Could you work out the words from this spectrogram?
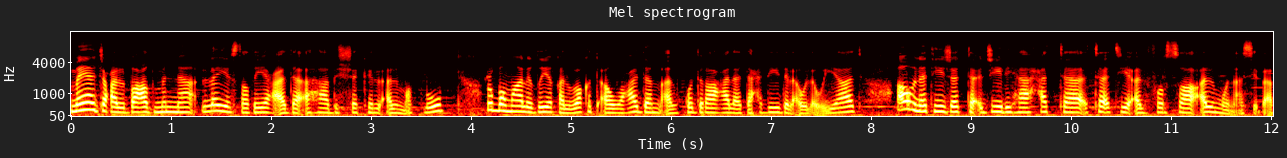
ما يجعل البعض منا لا يستطيع أدائها بالشكل المطلوب ربما لضيق الوقت أو عدم القدرة على تحديد الأولويات أو نتيجة تأجيلها حتى تأتي الفرصة المناسبة.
